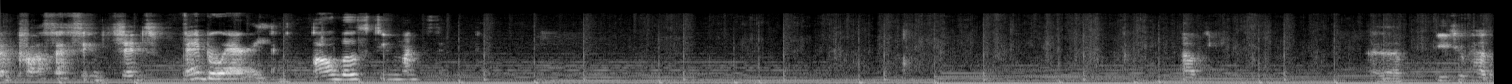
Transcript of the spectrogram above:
Been processing since February, almost two months. Okay. Uh, YouTube has a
